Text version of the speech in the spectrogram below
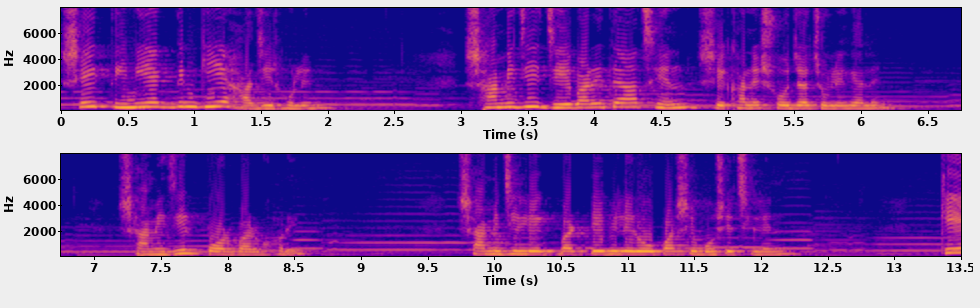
সেই তিনি একদিন গিয়ে হাজির হলেন। স্বামীজি যে বাড়িতে আছেন, সেখানে সোজা চলে গেলেন। স্বামীজির পরবার ঘরে। স্বামীজি লেখবার টেবিলের ওপাশে বসেছিলেন। কে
